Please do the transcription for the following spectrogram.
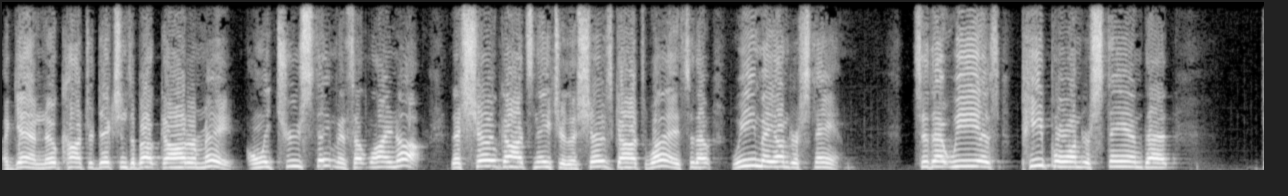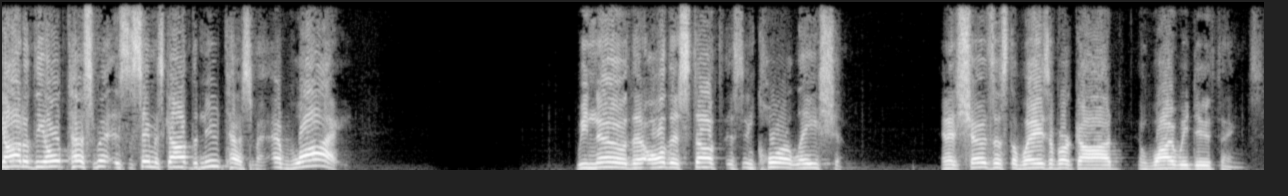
Again, no contradictions about God are made, only true statements that line up, that show God's nature, that shows God's way, so that we may understand so that we as people understand that God of the Old Testament is the same as God of the New Testament. And why? We know that all this stuff is in correlation. And it shows us the ways of our God and why we do things.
